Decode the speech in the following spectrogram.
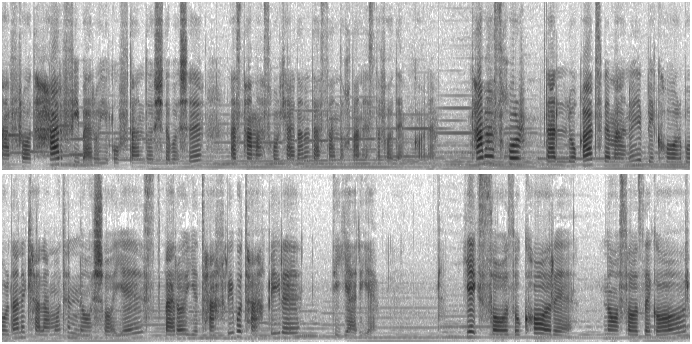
افراد حرفی برای گفتن داشته باشه از تمسخر کردن و دست انداختن استفاده می‌کنه. تمسخر در لغت به معنای بکار بردن کلمات ناشایست برای تخریب و تحقیر دیگریه. یک ساز و کار ناسازگار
